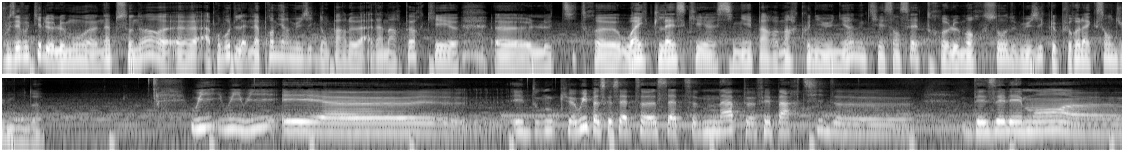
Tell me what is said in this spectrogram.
Vous évoquez le, mot euh, nappe sonore euh, à propos de la, première musique dont parle Adam Harper, qui est euh, le titre Whiteless, qui est signé par Marconi Union, qui est censé être le morceau de musique le plus relaxant du monde. Oui, oui, oui. Et, et donc, oui, parce que cette, cette nappe fait partie de des éléments euh,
